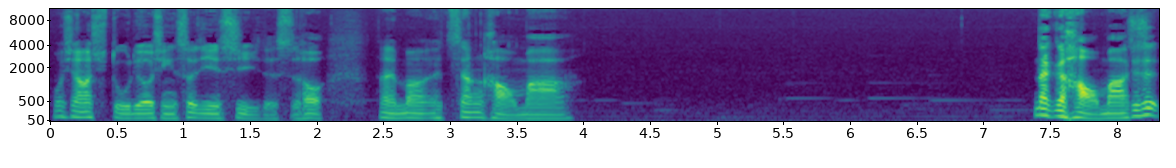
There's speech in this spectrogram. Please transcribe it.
我想要去读流行设计系的时候，那你爸妈这样好吗？那个好吗？就是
